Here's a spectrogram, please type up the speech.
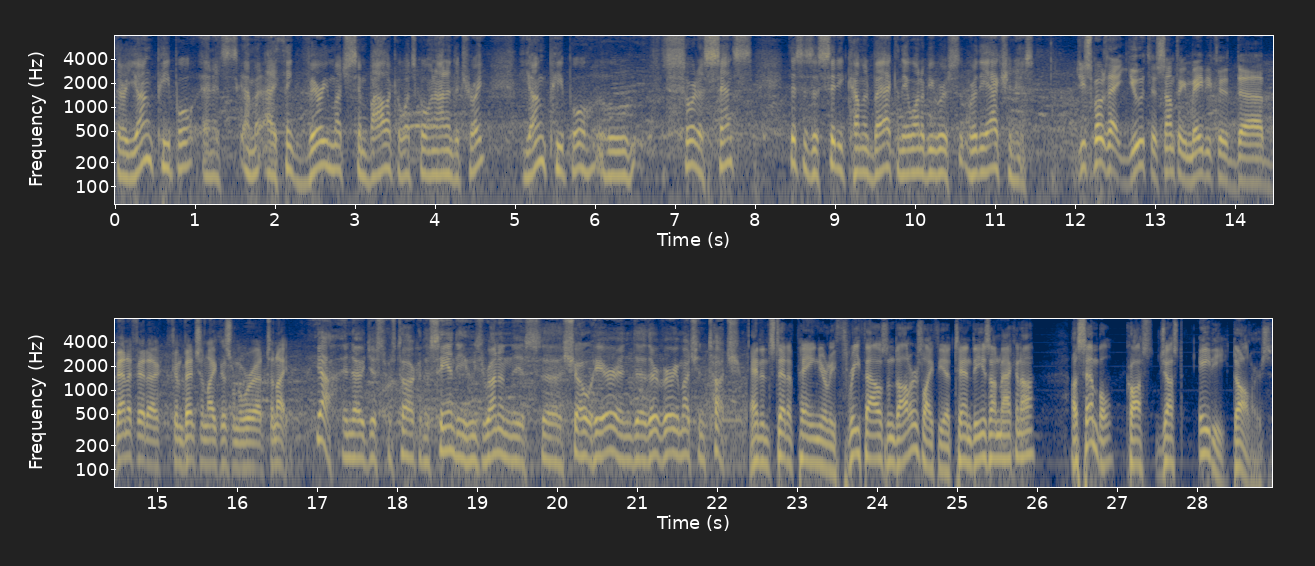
They're young people, and it's, I think, very much symbolic of what's going on in Detroit. Young people who sort of sense this is a city coming back and they want to be where, where the action is. Do you suppose that youth is something maybe could uh, benefit a convention like this one we're at tonight? Yeah, and I just was talking to Sandy, who's running this uh, show here, and uh, they're very much in touch. And instead of paying nearly $3,000 like the attendees on Mackinac, Assemble costs just $80.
